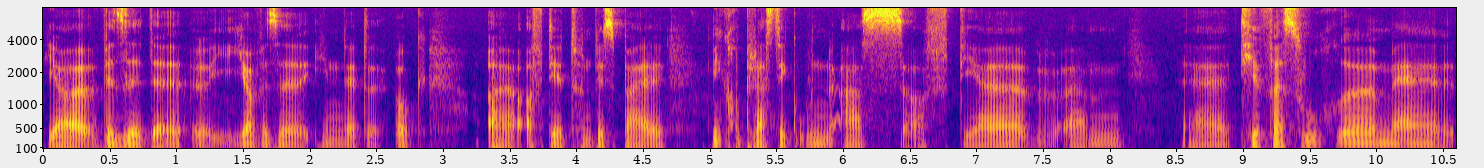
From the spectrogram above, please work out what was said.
ja, wisse, äh, ja, wisse ihnen das auch, äh, auf dir tun bis bei Mikroplastik un as, auf dir, ähm, äh, Tierversuche mehr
